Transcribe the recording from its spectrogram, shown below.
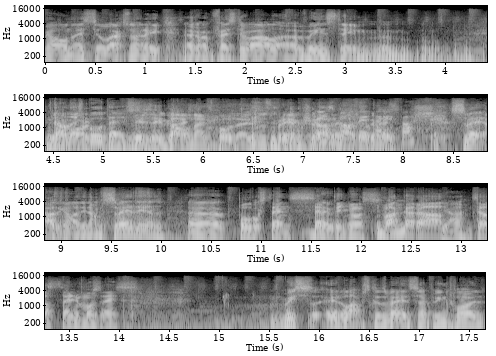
galvenais cilvēks un arī uh, festivāla Winstream. Galvenais or, pūtējs. Galvenais pūtējs uz priekšu. Izbaudiet arī paši. Sve, atgādinām, svētdien. Uh, Pulkstens septiņos mm -hmm. vakarā dzelzceļa muzejs. Viss ir labs, kas beidzas ar Pink Floyd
